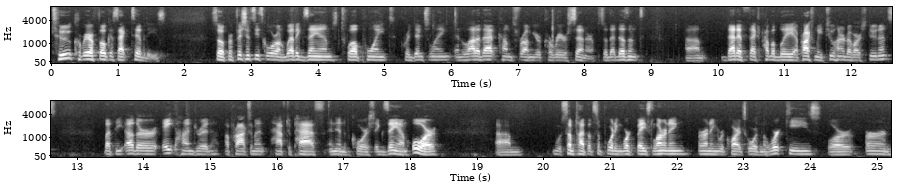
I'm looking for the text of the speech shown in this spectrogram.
two career-focused activities. So proficiency score on WebXams, 12-point credentialing, and a lot of that comes from your career center. So that doesn't, um, that affects probably approximately 200 of our students, but the other 800 approximate have to pass an end of course exam or um, some type of supporting work-based learning, earning required scores in the WorkKeys, or earn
